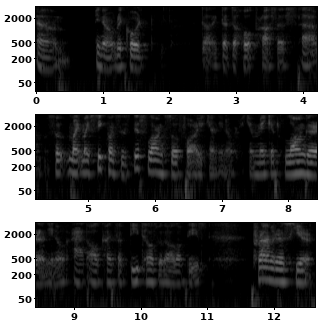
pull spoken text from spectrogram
um, you know record the, like the, the whole process. Um, so my, my sequence is this long so far. You can you know you can make it longer and you know add all kinds of details with all of these parameters here.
